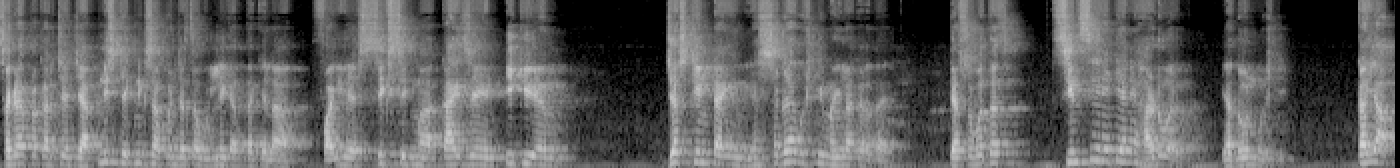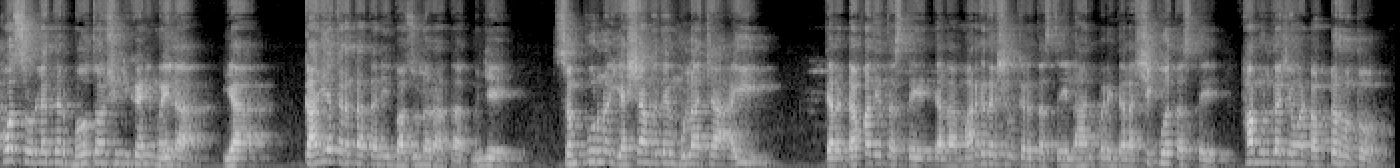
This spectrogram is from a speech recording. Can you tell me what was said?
सगळ्या प्रकारच्या जॅपनीज टेक्निक्स आपण ज्याचा उल्लेख आता केला five S six sigma kaizen T Q M just in time ह्या सगळ्या गोष्टी महिला करत आहेत. त्यासोबतच सिन्सिअरिटी आणि हार्डवर्क या दोन गोष्टी. काही अपवाद सोडल्या तर बहुतांशी ठिकाणी महिला या कार्य करतात आणि बाजूला राहतात. म्हणजे संपूर्ण यशामध्ये मुलाच्या आई त्याला डबा देत असते त्याला मार्गदर्शन करत असते लहानपणी त्याला शिकवत असते. हा मुलगा जेव्हा डॉक्टर होतो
